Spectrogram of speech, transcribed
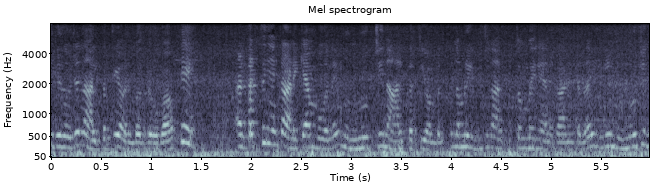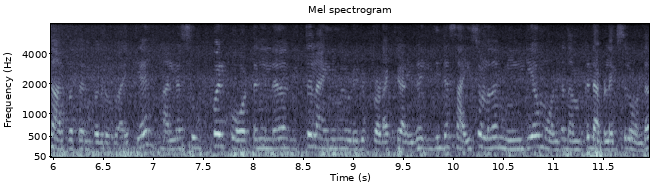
ഇരുന്നൂറ്റി നാൽപ്പത്തി ഒൻപത് രൂപ. ഓക്കെ അടുത്ത് ഞാൻ കാണിക്കാൻ പോകുന്നത് മുന്നൂറ്റി നാൽപ്പത്തി ഒമ്പത് നമ്മൾ ഇരുന്നൂറ്റി നാൽപ്പത്തി ഒമ്പതിനാണ് കണ്ടത് ഈ മുന്നൂറ്റി നാൽപ്പത്തി ഒൻപത് രൂപയ്ക്ക് നല്ല സൂപ്പർ കോട്ടണിൽ വിത്ത് ലൈനിങ്ങോട് ഒരു പ്രോഡക്റ്റ് ആണ് ഇത്. ഇതിന്റെ സൈസ് ഉള്ളത് മീഡിയം ഉണ്ട്. നമുക്ക് ഡബിൾ എക്സലും ഉണ്ട്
